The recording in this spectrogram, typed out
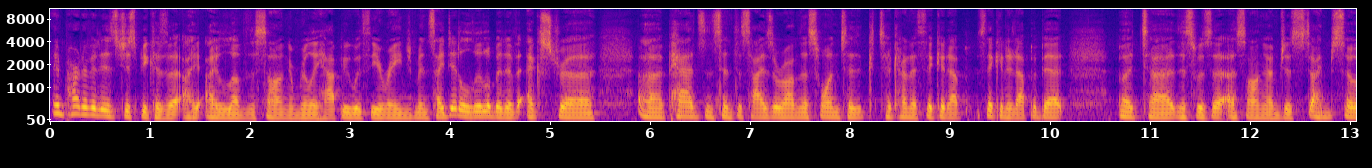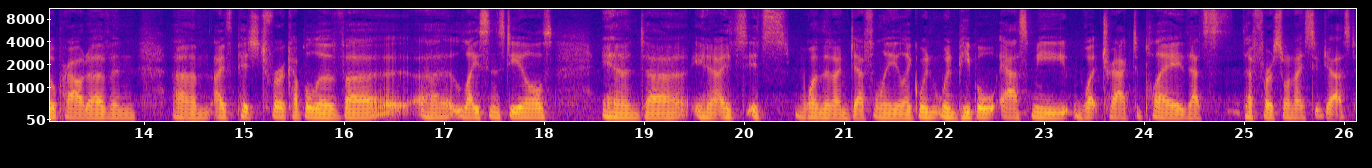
and part of it is just because I, I love the song. I'm really happy with the arrangements. I did a little bit of extra uh, pads and synthesizer on this one to to kind of thicken it up, thicken it up a bit but uh, this was a, a, song I'm just I'm so proud of, and um, I've pitched for a couple of uh, uh, license deals, and uh, you know it's it's one that I'm definitely like when when people ask me what track to play, that's the first one I suggest.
